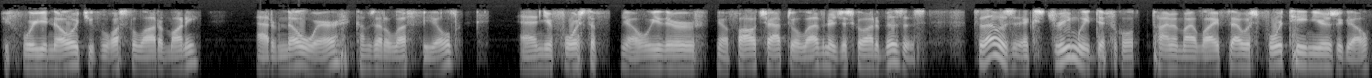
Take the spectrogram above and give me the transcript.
before you know it, you've lost a lot of money out of nowhere. comes out of left field, and you're forced to, you know, either you know file Chapter 11 or just go out of business. So that was an extremely difficult time in my life. That was 14 years ago,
